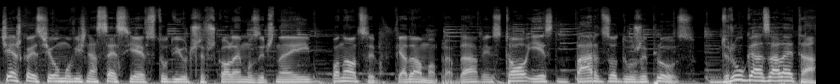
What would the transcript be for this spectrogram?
ciężko jest się umówić na sesję w studiu czy w szkole muzycznej po nocy, wiadomo, prawda? Więc to jest bardzo duży plus. Druga zaleta:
